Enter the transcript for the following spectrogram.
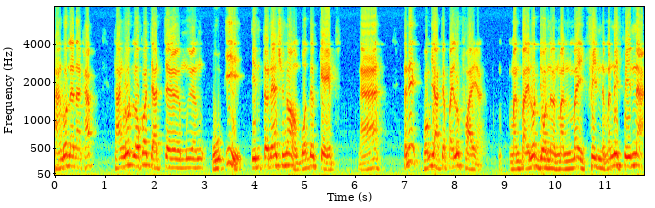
ทางรถแล้วนะครับ ทางรถเราก็จะเจอเมืองหูอี้ International Border Gate นะทีนี้ผมอยากจะไปรถไฟอะ มันไปรถยนต์อะมันไม่ฟินอะมันไม่ฟินน่ะ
